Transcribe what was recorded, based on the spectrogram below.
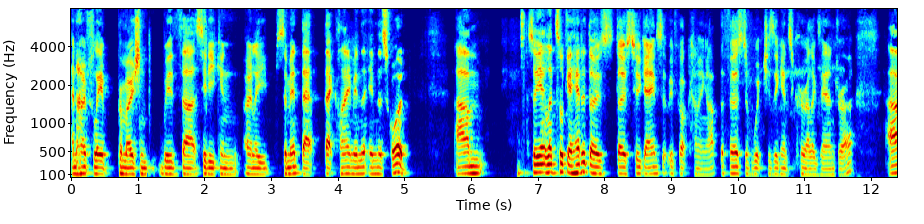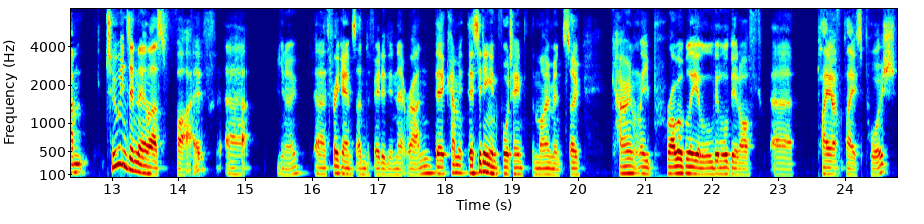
and hopefully a promotion with uh, City can only cement that that claim in the in the squad. Um, so yeah, let's look ahead at those those two games that we've got coming up. The first of which is against Crewe Alexandra. Um, two wins in their last five. Uh, you know, uh, three games undefeated in that run. They're coming. They're sitting in 14th at the moment, so currently probably a little bit off uh, playoff place push.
